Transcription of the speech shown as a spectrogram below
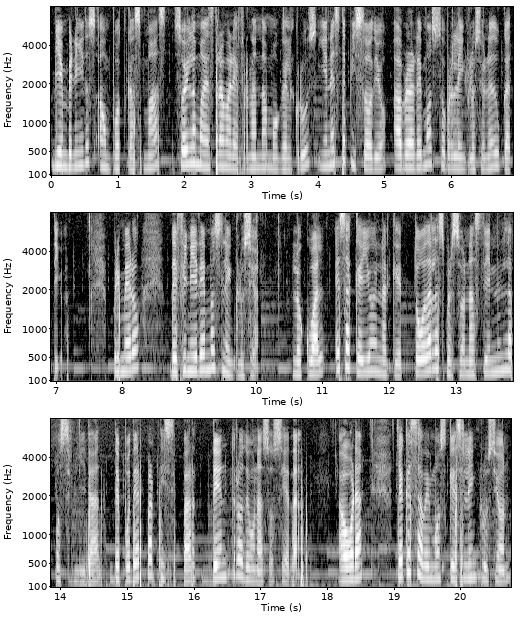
Bienvenidos a un podcast más. Soy la maestra María Fernanda Moguel Cruz y en este episodio hablaremos sobre la inclusión educativa. Primero, definiremos la inclusión lo cual es aquello en la que todas las personas tienen la posibilidad de poder participar dentro de una sociedad. Ahora, ya que sabemos qué es la inclusión,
